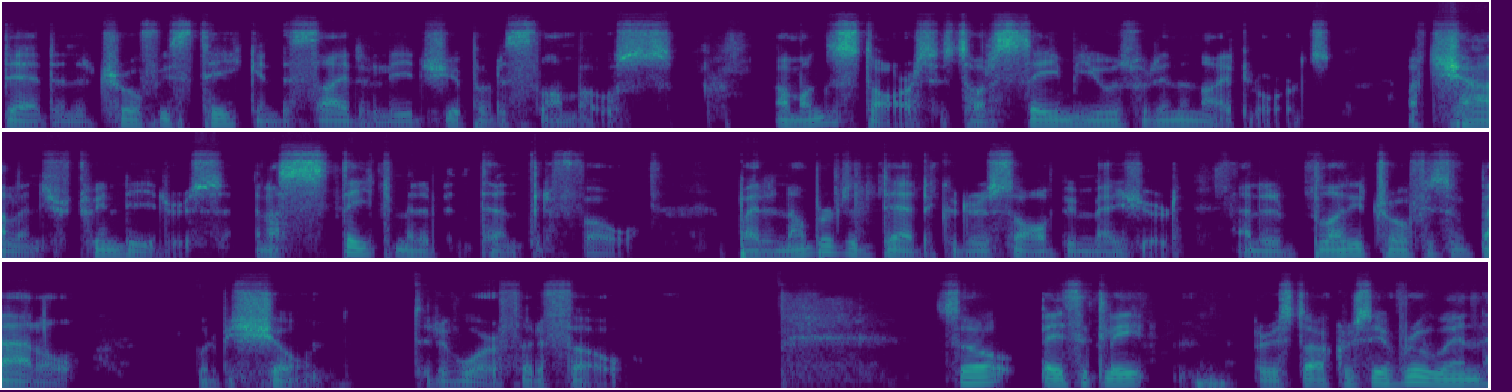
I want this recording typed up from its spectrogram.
dead and the trophies taken decided the leadership of the slum hosts. Among the stars, it saw the same use within the Night Lords, a challenge between leaders and a statement of intent to the foe. By the number of the dead could the resolve be measured, and the bloody trophies of battle would be shown to the worth of the foe. So basically, aristocracy of ruin.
